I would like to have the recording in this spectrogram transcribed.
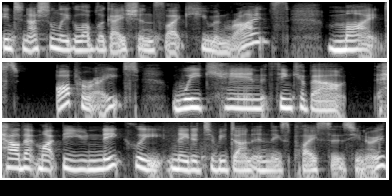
international legal obligations like human rights might operate, we can think about how that might be uniquely needed to be done in these places, you know.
